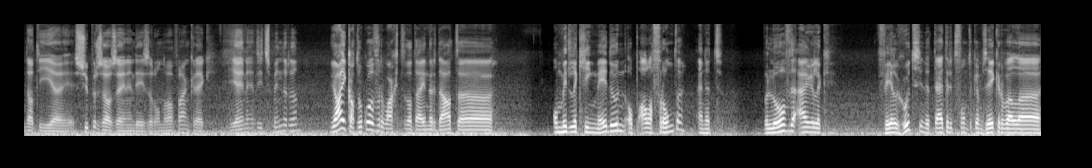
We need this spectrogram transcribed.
dat hij uh, super zou zijn in deze ronde van Frankrijk. Jij net iets minder dan? Ja, ik had ook wel verwacht dat hij inderdaad uh, onmiddellijk ging meedoen op alle fronten. En het beloofde eigenlijk veel goeds. In de tijdrit vond ik hem zeker wel, uh,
